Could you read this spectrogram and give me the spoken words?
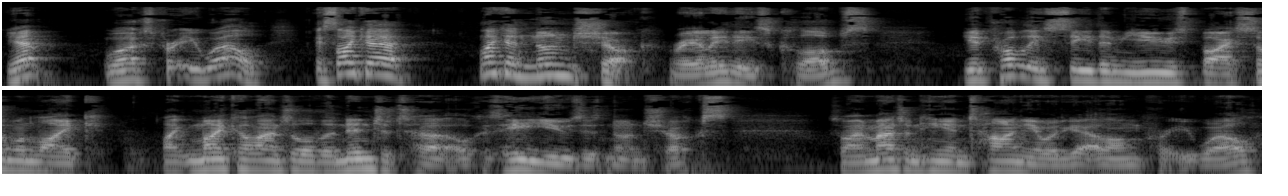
Yep, works pretty well. It's like a like a nunchuck, really, these clubs. You'd probably see them used by someone like like Michelangelo the Ninja Turtle, because he uses nunchucks. So I imagine he and Tanya would get along pretty well.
